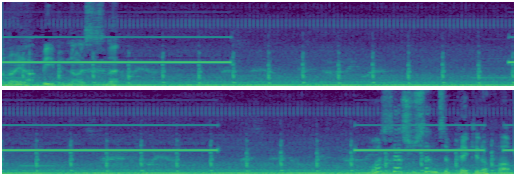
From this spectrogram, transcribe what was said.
annoying that beeping noise, isn't it? What's the actual sensor picking up on?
